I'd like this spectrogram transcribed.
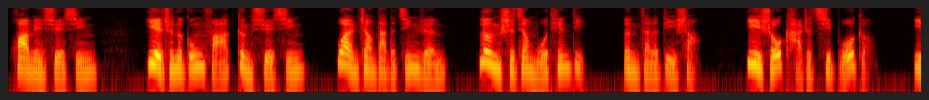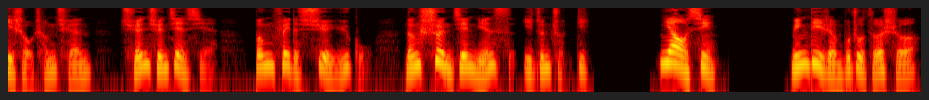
画面血腥，叶辰的功法更血腥，万丈大的惊人，愣是将摩天帝摁在了地上，一手卡着其脖颈，一手成拳，拳拳见血，崩飞的血与骨能瞬间碾死一尊准帝。尿性，明帝忍不住啧舌，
